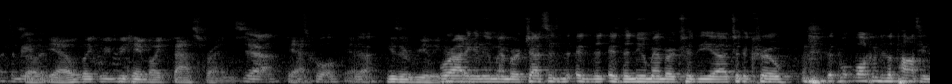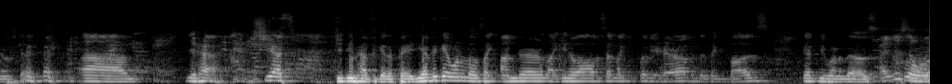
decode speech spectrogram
That's amazing. So yeah, it was like we became like fast friends. Yeah, Yeah. that's cool. Yeah. Yeah. He's a really. We're good adding a new member. Jess is, is, the, is the new member to the uh, to the crew. The- w- welcome to the posse. No, I'm just kidding. Um, yeah, she has. You do have to get a fade. You have to get one of those like under, like you know, all of a sudden like you flip your hair up and there's like buzz. You have to do one of those. I just Little don't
